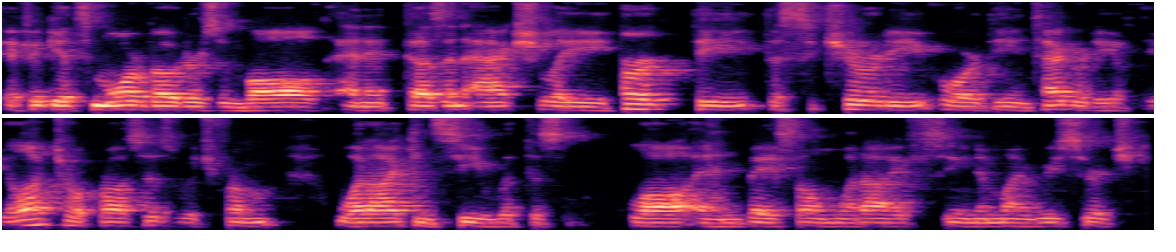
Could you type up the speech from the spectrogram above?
if it gets more voters involved and it doesn't actually hurt the, the security or the integrity of the electoral process, which from what I can see with this law and based on what I've seen in my research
